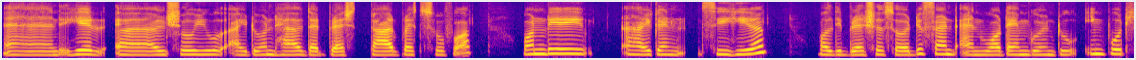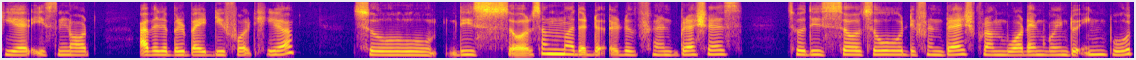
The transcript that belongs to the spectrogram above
And here uh, i'll show you i don't have that brush star brush so far. Only uh, you can see here all the brushes are different and what i'm going to import here is not available by default here. So these or some other different brushes. So this is also different brush from what i'm going to import.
